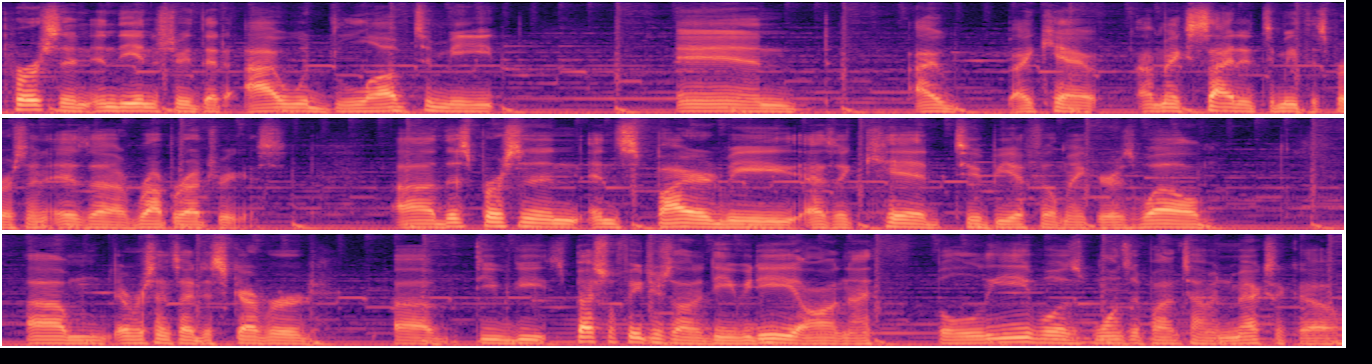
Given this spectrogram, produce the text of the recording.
person in the industry that I would love to meet and I, I can't, I'm excited to meet this person is uh, Robert Rodriguez. Uh, this person inspired me as a kid to be a filmmaker as well. Um, ever since I discovered uh, DVD special features on a DVD on I believe was Once Upon a Time in Mexico.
